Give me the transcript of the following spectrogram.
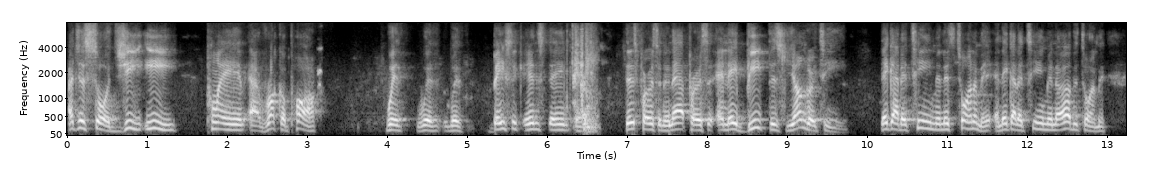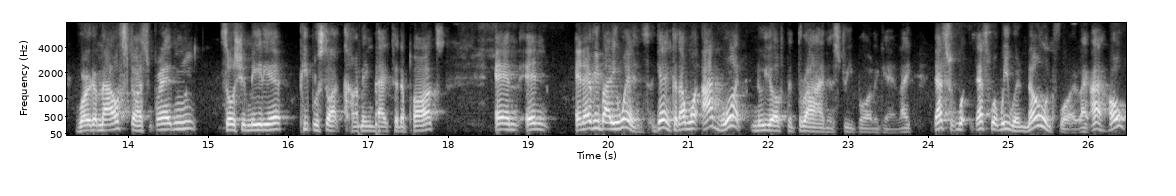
I just saw GE playing at Rucker Park with with with basic instinct and this person and that person, and they beat this younger team. They got a team in this tournament and they got a team in the other tournament. Word of mouth starts spreading, social media, people start coming back to the parks. And and and everybody wins again because I want I want New York to thrive in street ball again. Like that's what that's what we were known for. Like I hope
